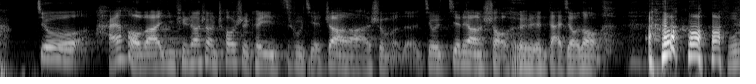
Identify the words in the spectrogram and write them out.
就还好吧，你平常上超市可以自助结账啊什么的，就尽量少和人打交道了。服务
